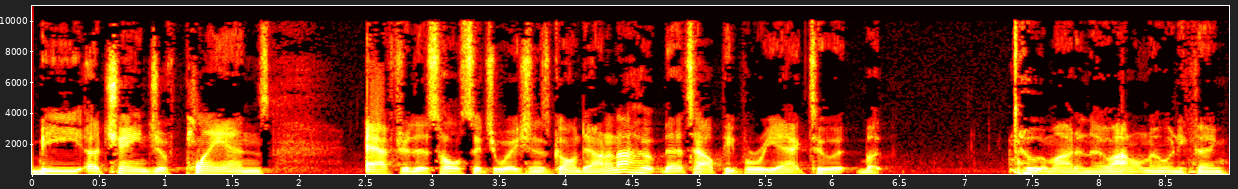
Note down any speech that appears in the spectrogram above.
be a change of plans after this whole situation has gone down. And I hope that's how people react to it, but who am I to know? I don't know anything.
